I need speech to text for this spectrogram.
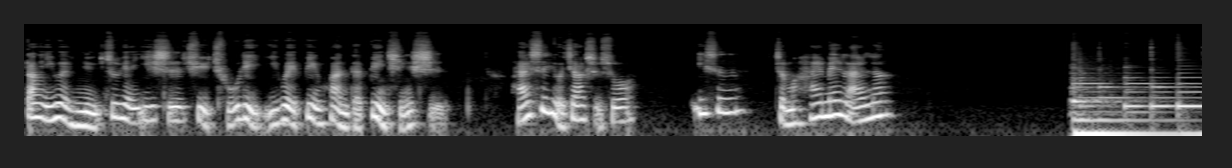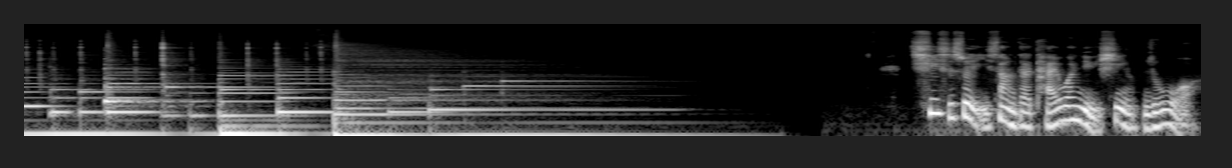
当一位女住院医师去处理一位病患的病情时，还是有家属说：“医生怎么还没来呢？”七十岁以上的台湾女性如我，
